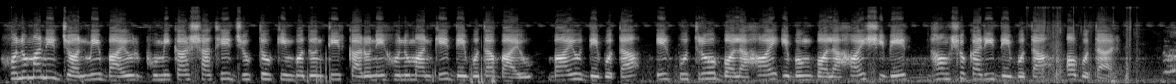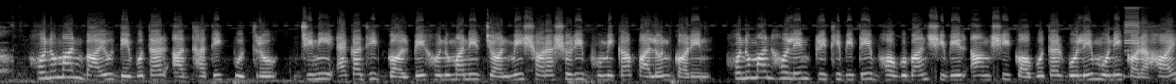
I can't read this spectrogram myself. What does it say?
হনুমানের জন্মে বায়ুর ভূমিকার সাথে যুক্ত কিংবদন্তির কারণে হনুমানকে দেবতা বায়ু বায়ু দেবতা এর পুত্র বলা হয় এবং বলা হয় শিবের ধ্বংসকারী দেবতা অবতার। হনুমান বায়ু দেবতার আধ্যাত্মিক পুত্র। যিনি একাধিক গল্পে হনুমানের জন্মে সরাসরি ভূমিকা পালন করেন। হনুমান হলেন পৃথিবীতে ভগবান শিবের আংশিক অবতার বলে মনে করা হয়,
